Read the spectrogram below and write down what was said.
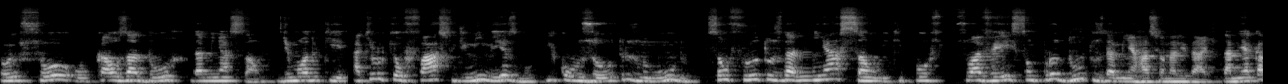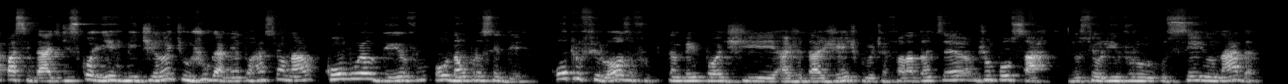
ou eu sou o causador da minha ação. De modo que aquilo que eu faço de mim mesmo e com os outros no mundo são frutos da minha ação e que, por sua vez, são produtos da minha racionalidade, da minha capacidade de escolher, mediante um julgamento racional, como eu devo ou não proceder. Outro filósofo que também pode ajudar a gente, como eu tinha falado antes, é o Jean Paul Sartre. No seu livro O Ser e o Nada,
